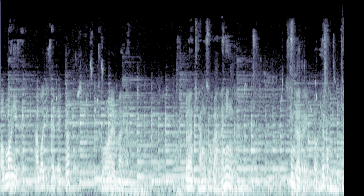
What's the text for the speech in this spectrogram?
어머니 세대, 아버지 세대가 좋아할 만한 그런 장소가 아닌가 생각을 또 해봅니다.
